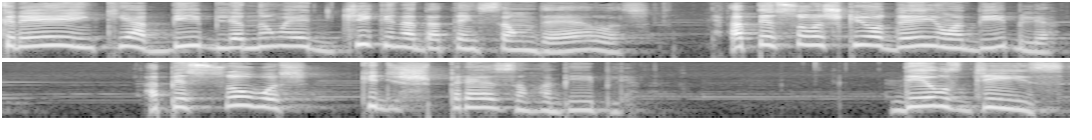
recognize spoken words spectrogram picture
creem que a Bíblia não é digna da atenção delas. Há pessoas que odeiam a Bíblia. Há pessoas que desprezam a Bíblia. Deus diz:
